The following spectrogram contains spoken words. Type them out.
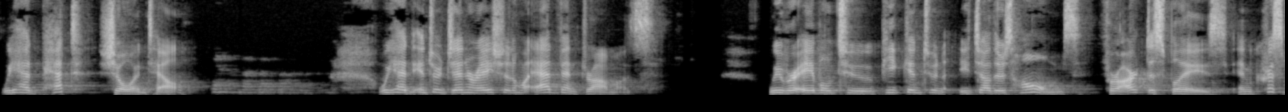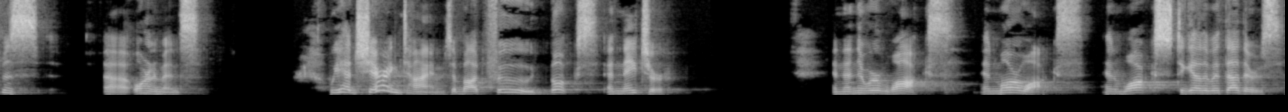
We had pet show and tell. We had intergenerational Advent dramas. We were able to peek into each other's homes for art displays and Christmas uh, ornaments. We had sharing times about food, books, and nature. And then there were walks and more walks and walks together with others.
